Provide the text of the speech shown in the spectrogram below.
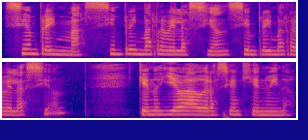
siempre hay más, siempre hay más revelación, siempre hay más revelación que nos lleva a adoración genuina.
